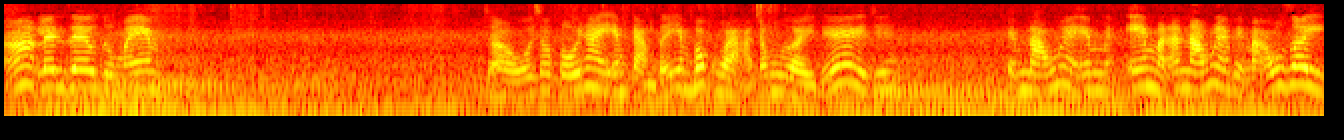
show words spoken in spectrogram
Đó, lên rêu dùm em. Trời ơi, sao tối nay em cảm thấy em bốc hỏa trong người thế chứ? Em nóng này, em em mà đã nóng là em phải mặc áo dây.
